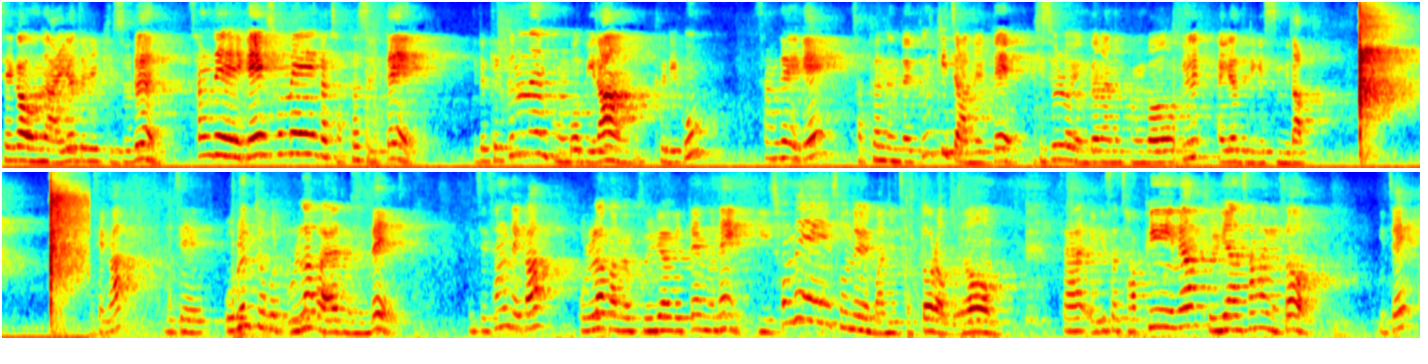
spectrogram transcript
제가 오늘 알려드릴 기술은 상대에게 소매가 잡혔을 때 이렇게 끊는 방법이랑 그리고 상대에게 잡혔는데 끊기지 않을 때 기술로 연결하는 방법을 알려드리겠습니다. 제가 이제 오른쪽으로 올라가야 되는데 이제 상대가 올라가면 불리하기 때문에 이 소매 손을 많이 잡더라고요. 자 여기서 잡히면 불리한 상황에서 이제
